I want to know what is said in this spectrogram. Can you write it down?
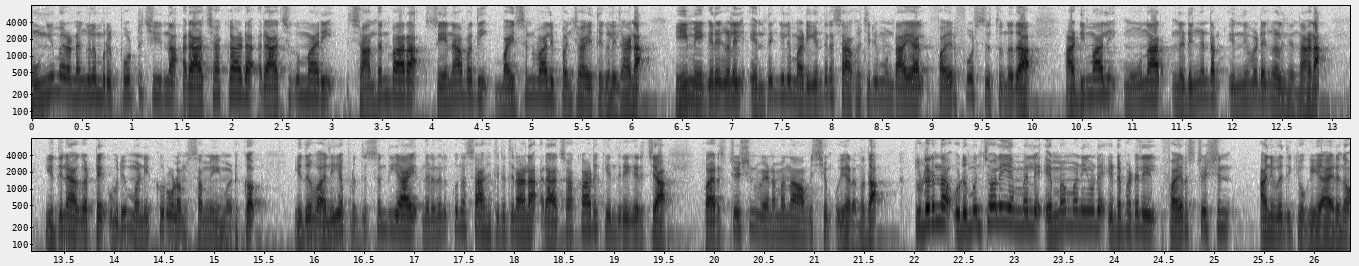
മുങ്ങിമരണങ്ങളും റിപ്പോർട്ട് ചെയ്യുന്ന രാജാക്കാട് രാജകുമാരി ശാന്തൻപാറ സേനാപതി ബൈസൺവാലി പഞ്ചായത്തുകളിലാണ്. ഈ മേഖലകളിൽ എന്തെങ്കിലും അടിയന്തര സാഹചര്യമുണ്ടായാൽ ഫയർഫോഴ്സ് എത്തുന്നത് അടിമാലി മൂന്നാർ നെടുങ്കണ്ടം എന്നിവിടങ്ങളിൽ നിന്നാണ്. ഇതിനാകട്ടെ ഒരു മണിക്കൂറോളം സമയമെടുക്കും. ഇത് വലിയ പ്രതിസന്ധിയായി നിലനിൽക്കുന്ന സാഹചര്യത്തിലാണ് രാജാക്കാട് കേന്ദ്രീകരിച്ച ഫയർ സ്റ്റേഷൻ വേണമെന്ന ആവശ്യം ഉയർന്നത്. തുടർന്ന് Udumbanchola M L A M M മണിയുടെ ഇടപെടലിൽ ഫയർ സ്റ്റേഷൻ അനുവദിക്കുകയായിരുന്നു.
